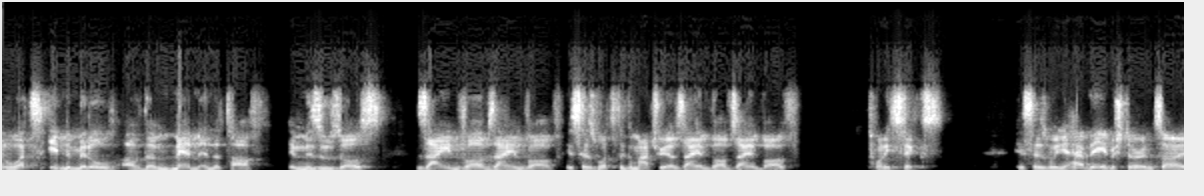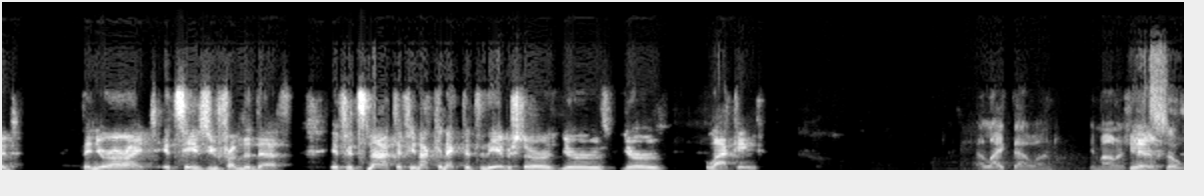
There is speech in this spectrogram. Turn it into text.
what's in the middle of the mem and the taf in mezuzos? Zayin Vav, Zayin Vav. He says, what's the gematria of Zayin Vav, Zayin Vav? 26. He says, when you have the Abishter inside, then you're all right. It saves you from the death. If it's not, if you're not connected to the Abishter, you're, you're lacking. I like that one. Your mom is yeah. so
